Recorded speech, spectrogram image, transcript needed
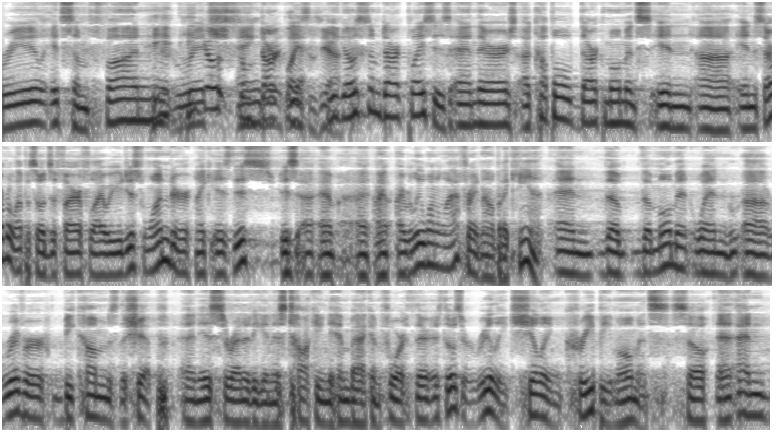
real, it's some fun, He- he rich, goes some dark places, yeah. He goes some dark places, and there's a couple dark moments in uh, in several episodes of Firefly where you just wonder, like, is this is uh, I, I, I really want to laugh right now, but I can't. And the the moment when uh, River becomes the ship and is Serenity and is talking to him back and forth, there those are really chilling, creepy moments. So and, and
